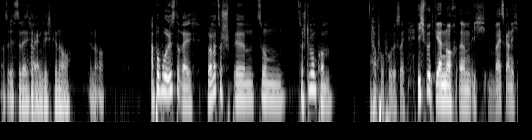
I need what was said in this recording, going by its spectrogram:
Aus Österreich Ja. eigentlich, genau. Genau. Apropos Österreich, wollen wir zur, ähm, zum, zur Stimmung kommen? Apropos Österreich. Ich würde gern noch, ähm, ich weiß gar nicht,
